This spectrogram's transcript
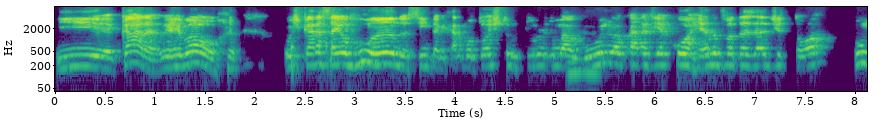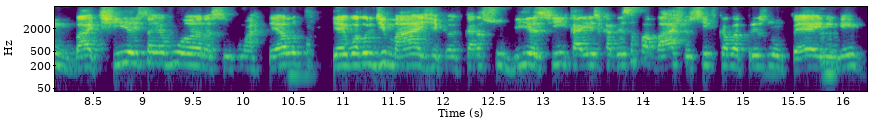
E, cara, meu irmão, os caras saíam voando, assim, tá? O cara montou a estrutura do bagulho, aí o cara vinha correndo fantasiado de Thor, pum, batia e saía voando, assim, com o martelo. E aí o bagulho de mágica, o cara subia, assim, caía de cabeça para baixo, assim, ficava preso num pé e ninguém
